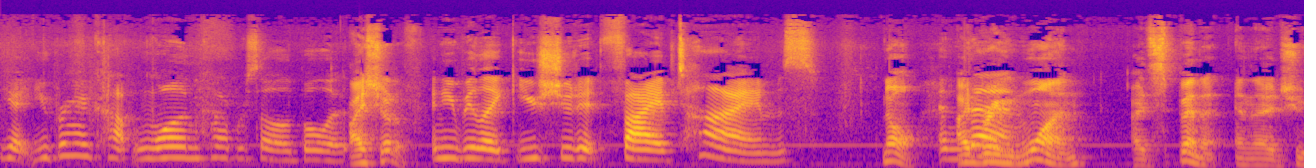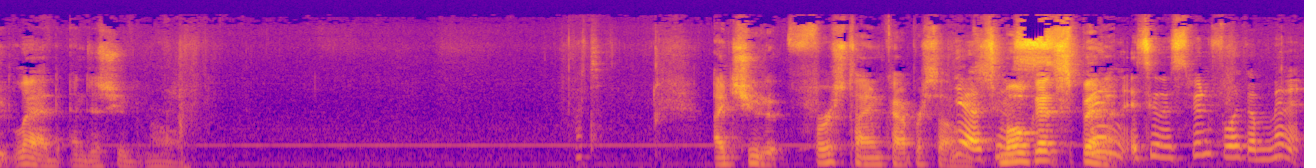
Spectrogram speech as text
yeah, you bring a cop one copper solid bullet, I should have. and you'd be like, you shoot it five times. No, And I'd then- bring one, I'd spin it, and then I'd shoot lead and just shoot it normal. What? I'd shoot it first time copper solid. Yeah, it's smoke gonna it, spin, it, It's gonna spin for like a minute.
